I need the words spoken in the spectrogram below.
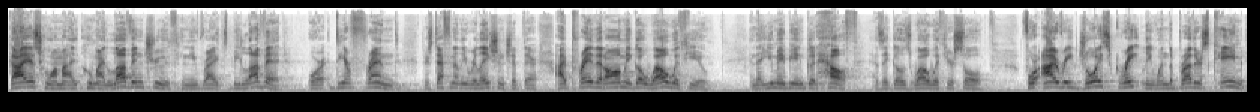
Gaius, whom I, whom I love in truth, and he writes, Beloved, or dear friend, there's definitely relationship there. I pray that all may go well with you, and that you may be in good health as it goes well with your soul. For I rejoice greatly when the brothers came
